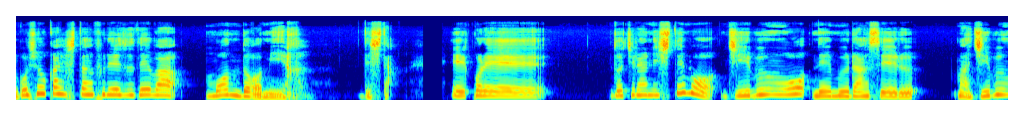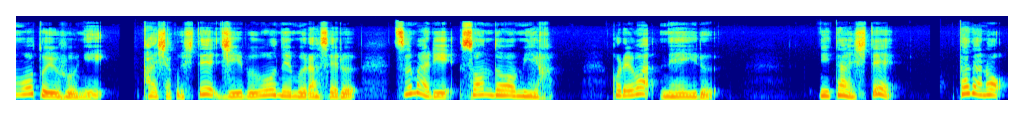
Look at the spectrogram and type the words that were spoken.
ご紹介したフレーズでは、モンドミーでした。えこれ、どちらにしても自分を眠らせる。まあ自分をというふうに解釈して自分を眠らせる。つまり、ソンドーミーこれは寝入る。に対して、ただの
